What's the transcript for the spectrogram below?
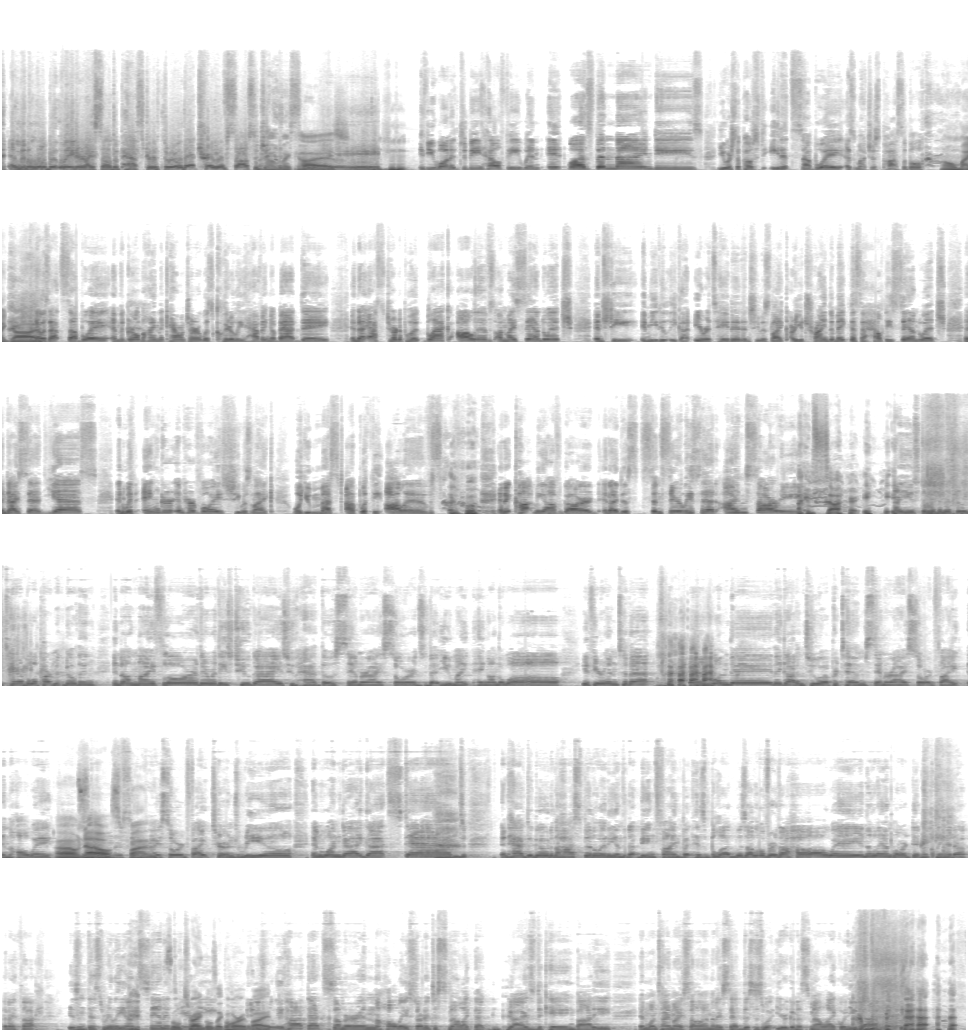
And then a little bit later, I saw the pastor throw that tray of sausages. Oh my gosh. if you wanted to be healthy when it was the 90s, you were supposed to eat at Subway as much as possible. Oh my God. I was at Subway, and the girl behind the counter was clearly having a bad day, and I asked her to put black olives on my sandwich, and she immediately got irritated, and she was like, Are you trying to make this a healthy sandwich? And I said, Yes. And with anger in her voice, she was like, Well, you messed up with the olives. and it caught me off guard, and I just sincerely said, I'm sorry. I'm sorry. I used to live in this really terrible apartment building, and on my floor there were these two guys who had those samurai swords that you might hang on the wall if you're into that. and one day they got into a pretend samurai sword fight in the hallway. Oh no. Sounds The fun. samurai sword fight turned real, and one guy got stabbed and had to go to the hospital, and he ended up being fine. But his blood was all over the hallway, and the landlord didn't clean it up. And I thought, isn't this really unsanitary? this little triangle's, like, horrified. It was really hot that summer, and the hallway started to smell like that guy's decaying body. And one time I saw him, and I said, "This is what you're gonna smell like when you die."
